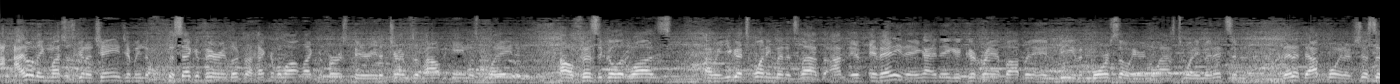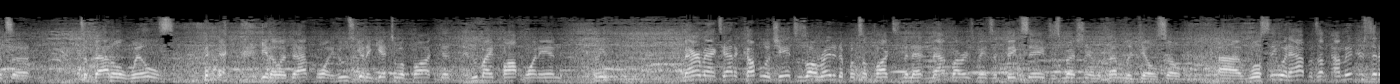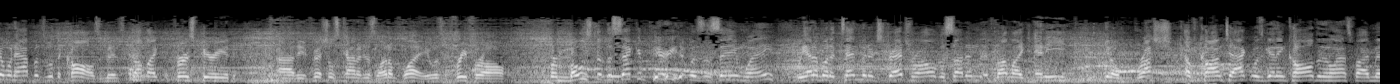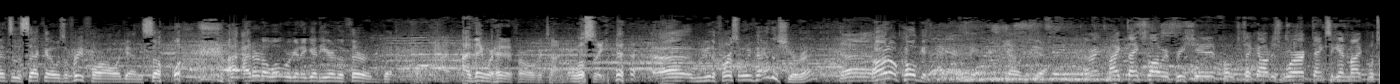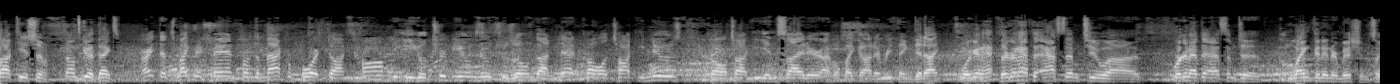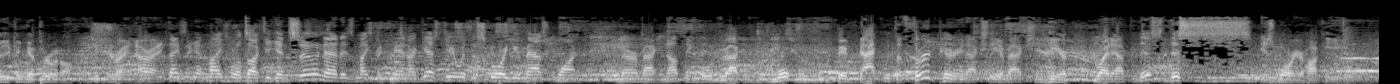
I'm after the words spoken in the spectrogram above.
I don't think much is going to change. I mean, the, the, second period looked a heck of a lot like the first period in terms of how the game was played and how physical it was. I mean, you got 20 minutes left. If, if, anything, I think it could ramp up and, and, be even more so here in the last 20 minutes. And then at that point, it's just it's a it's a battle of wills. you know, at that point, who's going to get to a puck that who might pop one in? I mean, Merrimack's had a couple of chances already to put some pucks in the net. Matt Murray's made some big saves, especially on the penalty kill. So uh, we'll see what happens. I'm, I'm, interested in what happens with the calls. I mean, it's not like the first period. Uh, the officials kind of just let them play. It was a free for all. For most of the second period, it was the same way. We had about a 10 minute stretch where all of a sudden it felt like any you know brush of contact was getting called. In the last five minutes of the second, it was a free for all again. So I, I, don't know what we're going to get here in the third, but. I think we're headed for overtime. We'll see. uh, it'll be the first one we've had this year, right? Uh, oh no, Colgan. Yeah. All right, Mike. Thanks a lot. We appreciate it, folks. Check out his work. Thanks again, Mike. We'll talk to you soon. Sounds good. Thanks. All right, that's Mike McMahon from the MacReport.com, the Eagle Tribune, NeutralZone.net, College Hockey News, College Hockey Insider. I hope I got everything. Did I? We're gonna. Ha- they're gonna have to ask them to. Uh, we're gonna have to ask them to lengthen intermission so you can get through it all. You're right. All right. Thanks again, Mike. We'll talk to you again soon. That is Mike McMahon, our guest here with the score. UMass one, Merrimack nothing. We'll be back. We'll be back with the third period actually of action here right after this. This is Warrior Hockey.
